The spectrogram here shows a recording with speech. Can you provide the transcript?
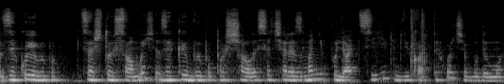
з якою ви це ж той самий, з яким ви попрощалися через маніпуляції. Дві карти хоче будемо.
